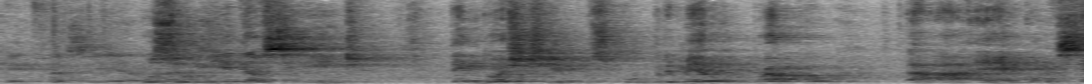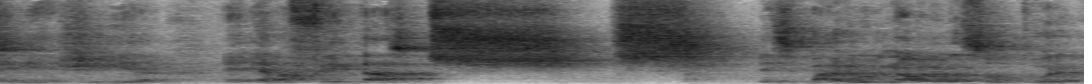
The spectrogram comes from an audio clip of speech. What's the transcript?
que ele fazia? O zunido é o seguinte, tem dois tipos. O primeiro, o próprio, é como se a energia, ela fritasse esse barulho na hora da soltura.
